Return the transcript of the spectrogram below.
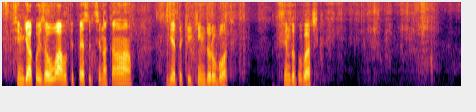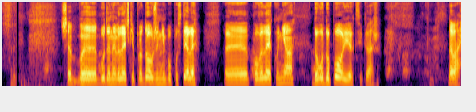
Всім дякую за увагу, підписуйтесь на канал. Є такий кінь до роботи. Всім до побачення. Ще е, буде невеличке продовження, бо пустили, е, повели коня до водопою, як всі кажуть. Давай.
